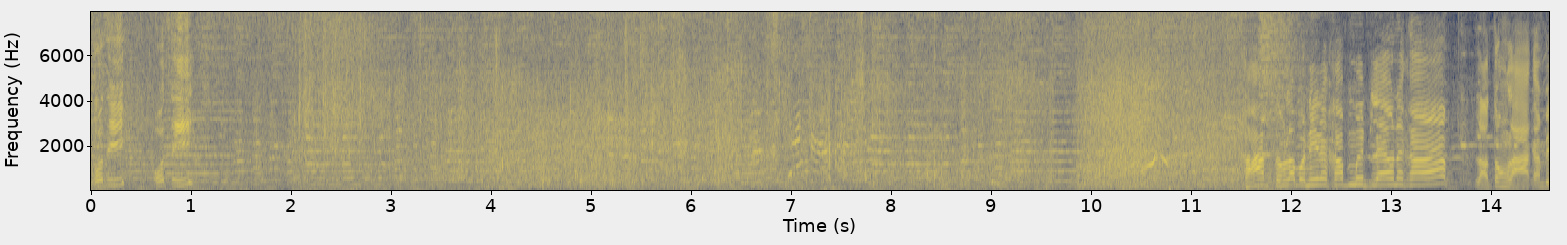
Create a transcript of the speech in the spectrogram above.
โอตีโอตีครับสำหรับวันนี้นะครับมืดแล้วนะครับ เราต้องลากันไป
